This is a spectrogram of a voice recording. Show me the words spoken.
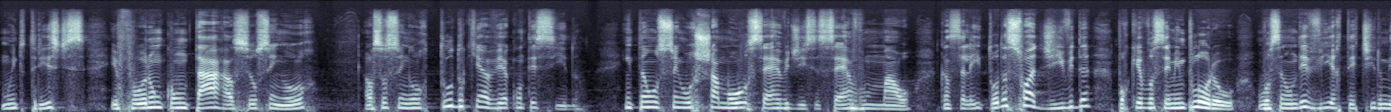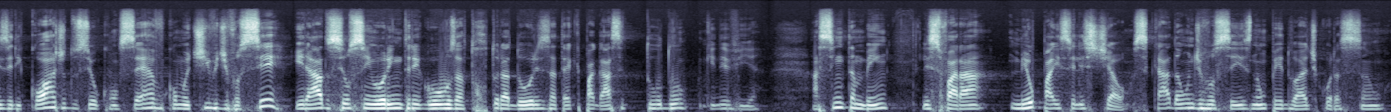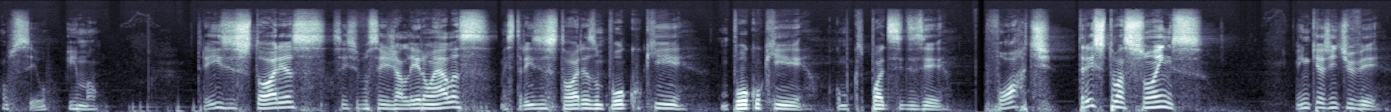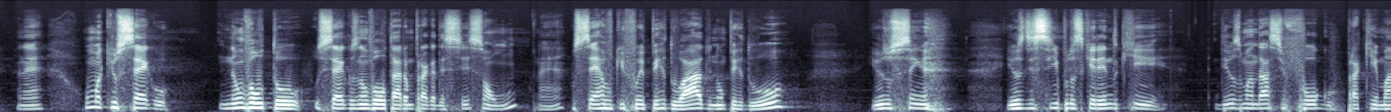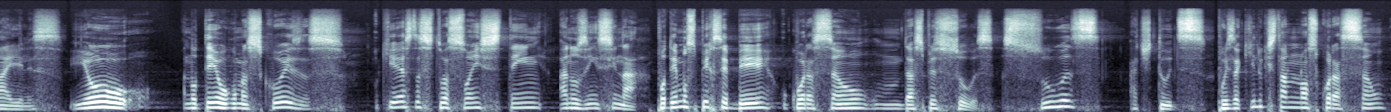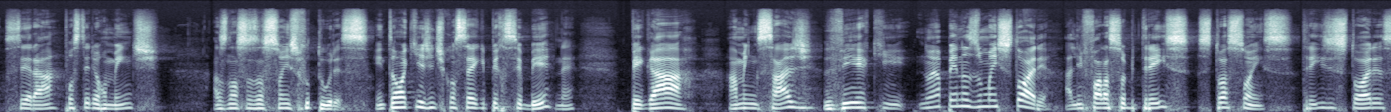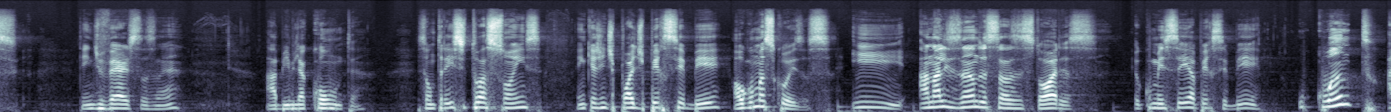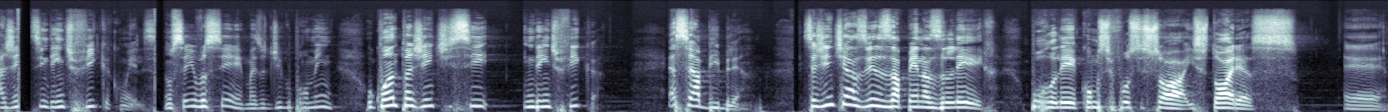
muito tristes, e foram contar ao seu senhor, ao seu senhor tudo o que havia acontecido. Então o senhor chamou o servo e disse: Servo mau, cancelei toda a sua dívida porque você me implorou. Você não devia ter tido misericórdia do seu conservo como eu tive de você? Irado, seu senhor entregou-os a torturadores até que pagasse tudo o que devia. Assim também lhes fará meu Pai Celestial, se cada um de vocês não perdoar de coração ao seu irmão. Três histórias, não sei se vocês já leram elas, mas três histórias um pouco que, um pouco que, como pode se dizer, forte. Três situações em que a gente vê, né? Uma que o cego não voltou, os cegos não voltaram para agradecer, só um, né? O servo que foi perdoado e não perdoou, e senhor, e os discípulos querendo que Deus mandasse fogo para queimar eles. E eu anotei algumas coisas que estas situações têm a nos ensinar? Podemos perceber o coração das pessoas, suas atitudes, pois aquilo que está no nosso coração será posteriormente as nossas ações futuras. Então aqui a gente consegue perceber, né, pegar a mensagem, ver que não é apenas uma história. Ali fala sobre três situações, três histórias, tem diversas, né? A Bíblia conta. São três situações em que a gente pode perceber algumas coisas. E analisando essas histórias, eu comecei a perceber o quanto a gente se identifica com eles. Não sei você, mas eu digo por mim, o quanto a gente se identifica. Essa é a Bíblia. Se a gente às vezes apenas ler por ler como se fosse só histórias, é,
